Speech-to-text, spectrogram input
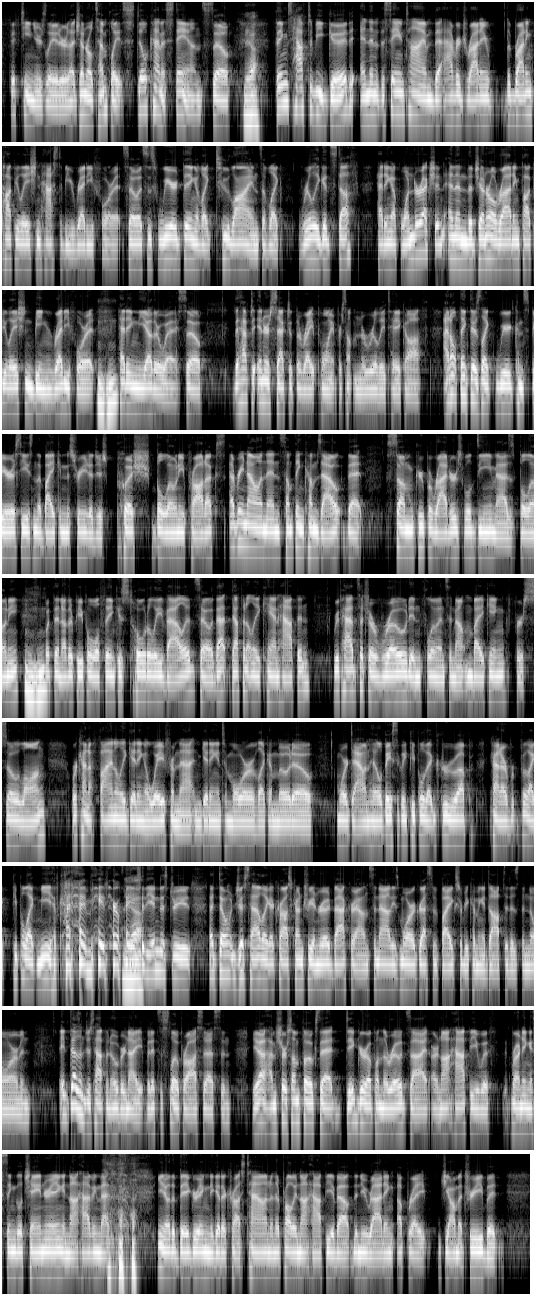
15 years later, that general template still kind of stands. So yeah, things have to be good, and then at the same time, the average riding the riding population has to be ready for it. So it's this weird thing of like two lines of like really good stuff heading up one direction, and then the general riding population being ready for it mm-hmm. heading the other way. So they have to intersect at the right point for something to really take off. I don't think there's like weird conspiracies in the bike industry to just push baloney products. Every now and then something comes out that some group of riders will deem as baloney, mm-hmm. but then other people will think is totally valid. So that definitely can happen. We've had such a road influence in mountain biking for so long. We're kind of finally getting away from that and getting into more of like a moto more downhill. Basically, people that grew up kind of like people like me have kind of made their way yeah. into the industry that don't just have like a cross country and road background. So now these more aggressive bikes are becoming adopted as the norm and it doesn't just happen overnight, but it's a slow process. And yeah, I'm sure some folks that did grow up on the roadside are not happy with running a single chain ring and not having that, you know, the big ring to get across town. And they're probably not happy about the new ratting upright geometry, but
